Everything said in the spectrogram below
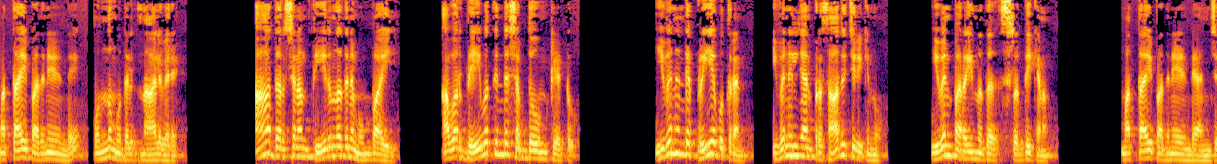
മത്തായി പതിനേഴിന്റെ ഒന്ന് മുതൽ നാല് വരെ. ആ ദർശനം തീരുന്നതിന് മുമ്പായി അവർ ദൈവത്തിന്റെ ശബ്ദവും കേട്ടു. ഇവൻ എന്റെ പ്രിയപുത്രൻ ഇവനിൽ ഞാൻ പ്രസാദിച്ചിരിക്കുന്നു. ഇവൻ പറയുന്നത് ശ്രദ്ധിക്കണം. മത്തായി പതിനേഴിന്റെ അഞ്ച്.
